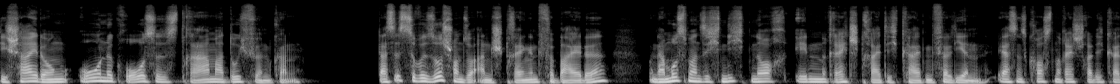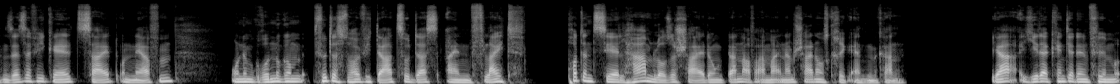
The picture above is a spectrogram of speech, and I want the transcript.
die Scheidung ohne großes Drama durchführen können. Das ist sowieso schon so anstrengend für beide und da muss man sich nicht noch in Rechtsstreitigkeiten verlieren. Erstens kosten Rechtsstreitigkeiten sehr, sehr viel Geld, Zeit und Nerven. Und im Grunde genommen führt das häufig dazu, dass ein vielleicht potenziell harmlose Scheidung dann auf einmal in einem Scheidungskrieg enden kann. Ja, jeder kennt ja den Film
